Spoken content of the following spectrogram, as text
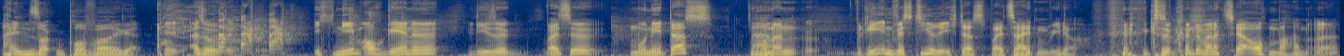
Einen Socken pro Folge. Äh, Also, äh, ich nehme auch gerne diese, weißt du, Monetas Ja. und dann äh, reinvestiere ich das bei Zeiten wieder. so könnte man das ja auch machen, oder?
